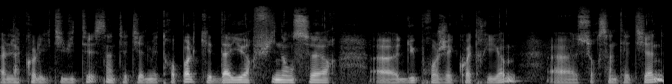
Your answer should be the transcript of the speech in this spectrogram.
la collectivité Saint-Étienne Métropole, qui est d'ailleurs financeur euh, du projet Quatrium sur Saint-Étienne.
